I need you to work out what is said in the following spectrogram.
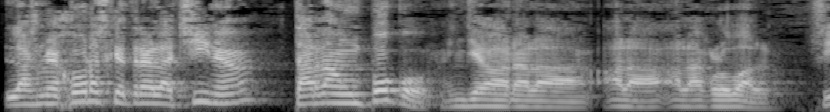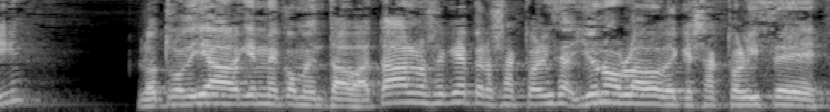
Las mejoras que trae la China tardan un poco en llegar a la, a la, a la global, ¿sí? El otro día alguien me comentaba, tal, no sé qué, pero se actualiza. Yo no he hablado de que se actualice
